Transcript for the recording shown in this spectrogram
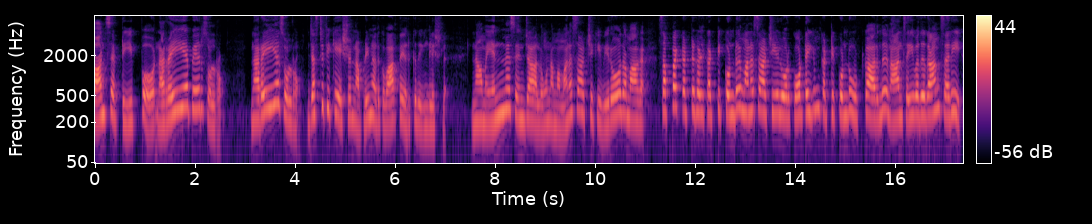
கான்செப்ட் இப்போது நிறைய பேர் சொல்கிறோம் நிறைய சொல்கிறோம் ஜஸ்டிஃபிகேஷன் அப்படின்னு அதுக்கு வார்த்தை இருக்குது இங்கிலீஷில். நாம் என்ன செஞ்சாலும் நம்ம மனசாட்சிக்கு விரோதமாக சப்பக்கட்டுகள் கட்டிக்கொண்டு மனசாட்சியில் ஒரு கோட்டையும் கட்டிக்கொண்டு உட்கார்ந்து நான் செய்வதுதான் சரி.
